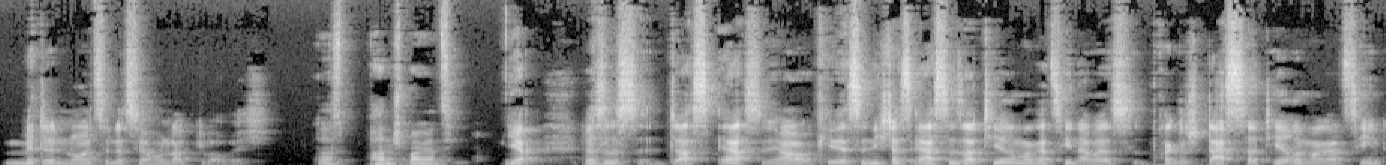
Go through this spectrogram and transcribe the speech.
Mitte 19. Jahrhundert, glaube ich. Das Punch-Magazin? Ja, das ist das erste, ja, okay, es ist nicht das erste Satire-Magazin, aber es ist praktisch das Satire-Magazin.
